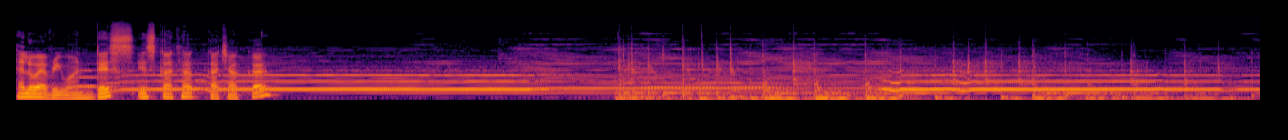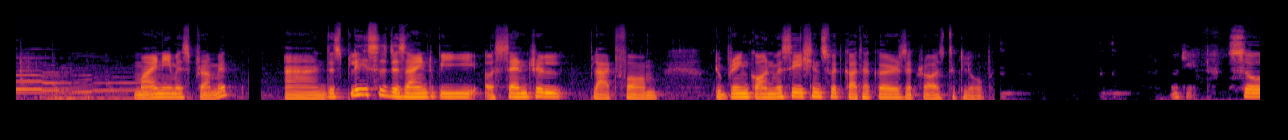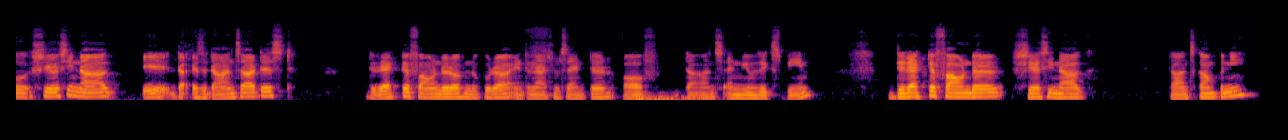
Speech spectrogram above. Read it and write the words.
Hello everyone, this is Kathak Kachakkar. My name is Pramit, and this place is designed to be a central platform to bring conversations with Kathakars across the globe. Okay, so Shreyasee Nag eh, is a dance artist, director founder of Nupura International Center of Dance and Music Spain, director founder Shreyasee Nag Dance Company,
